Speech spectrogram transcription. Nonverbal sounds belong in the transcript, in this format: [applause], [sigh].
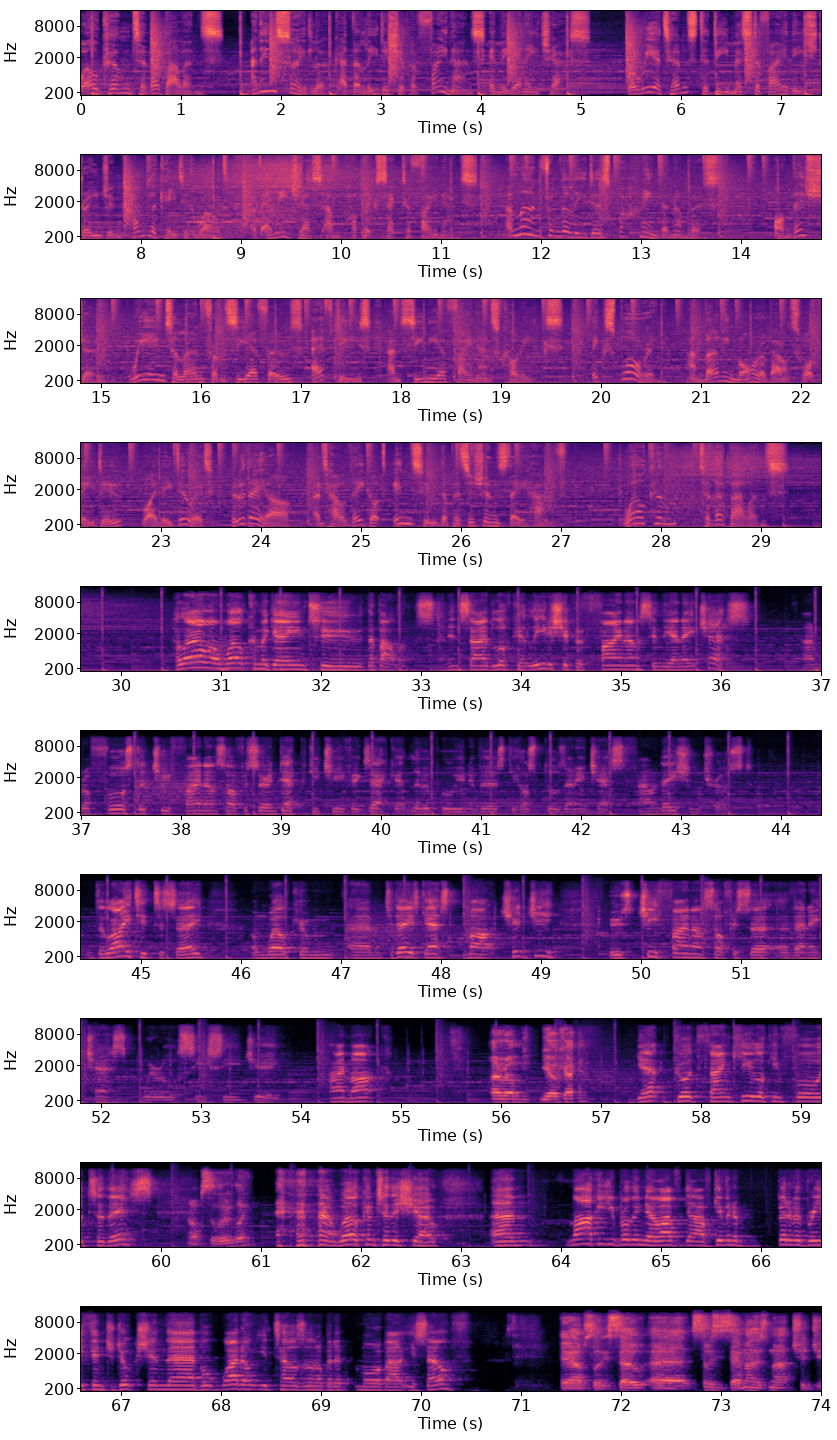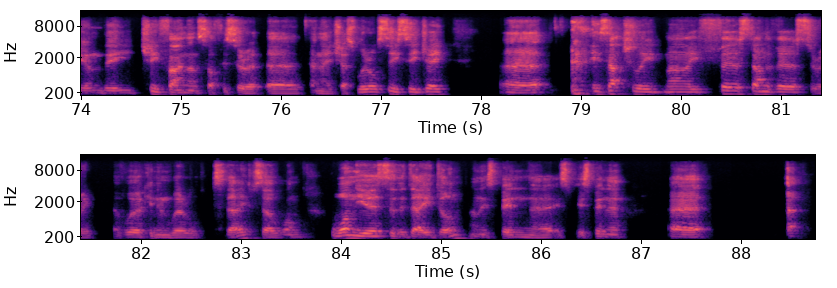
Welcome to The Balance, an inside look at the leadership of finance in the NHS, where we attempt to demystify the strange and complicated world of NHS and public sector finance and learn from the leaders behind the numbers. On this show, we aim to learn from CFOs, FDs, and senior finance colleagues, exploring and learning more about what they do, why they do it, who they are, and how they got into the positions they have. Welcome to The Balance. Hello and welcome again to The Balance, an inside look at leadership of finance in the NHS. I'm Rob Forster, Chief Finance Officer and Deputy Chief Exec at Liverpool University Hospitals NHS Foundation Trust. I'm delighted to say and welcome um, today's guest, Mark Chidgey, who's Chief Finance Officer of NHS Wirral CCG. Hi, Mark. Hi, Rob. You okay? Yep, good. Thank you. Looking forward to this. Absolutely. [laughs] Welcome to the show. Um, Mark, as you probably know, I've, I've given a bit of a brief introduction there, but why don't you tell us a little bit more about yourself? Yeah, absolutely. So, uh, so as you say, my name is Mark Chidgey. I'm the Chief Finance Officer at uh, NHS Wirral CCG. Uh, [clears throat] it's actually my first anniversary of working in Wirral today. So one one year to the day done, and it's been uh, it's, it's been a uh,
